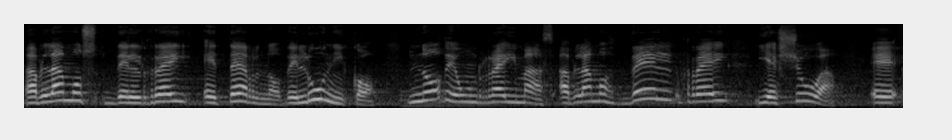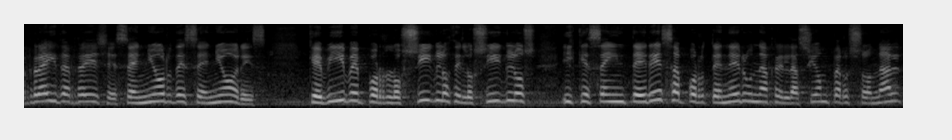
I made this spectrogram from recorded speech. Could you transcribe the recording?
Hablamos del Rey eterno, del único, no de un rey más. Hablamos del Rey Yeshua, eh, Rey de reyes, Señor de señores que vive por los siglos de los siglos y que se interesa por tener una relación personal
